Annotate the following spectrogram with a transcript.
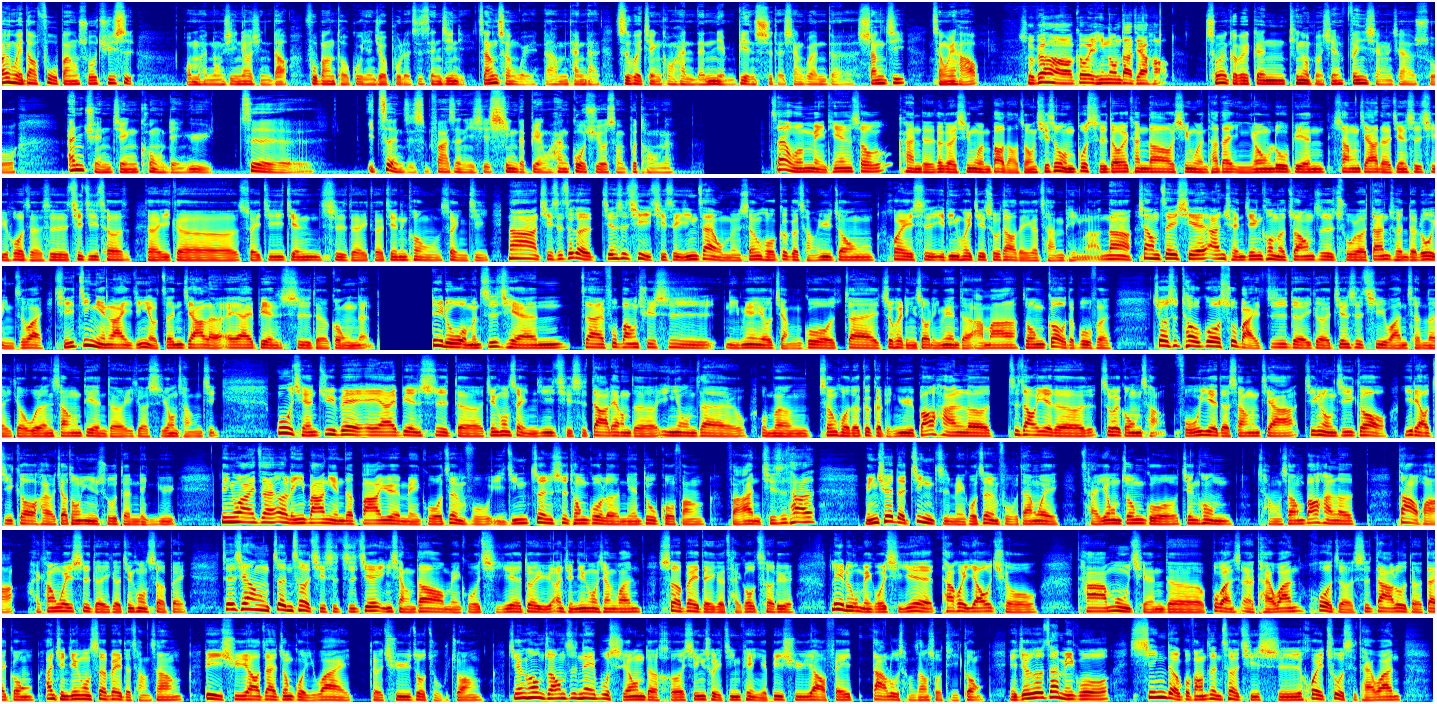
欢迎回到富邦说趋势，我们很荣幸邀请到富邦投顾研究部的资深经理张成伟来，我们谈谈智慧监控和人脸辨识的相关的商机。成伟好，鼠哥好，各位听众大家好。成伟可不可以跟听众朋友先分享一下说，说安全监控领域这一阵子是发生了一些新的变化，和过去有什么不同呢？在我们每天收看的这个新闻报道中，其实我们不时都会看到新闻，它在引用路边商家的监视器，或者是汽机车的一个随机监视的一个监控摄影机。那其实这个监视器其实已经在我们生活各个场域中会是一定会接触到的一个产品了。那像这些安全监控的装置，除了单纯的录影之外，其实近年来已经有增加了 AI 辨识的功能。例如，我们之前在富邦趋势里面有讲过，在智慧零售里面的阿妈中购的部分，就是透过数百支的一个监视器，完成了一个无人商店的一个使用场景。目前具备 AI 辨识的监控摄影机，其实大量的应用在我们生活的各个领域，包含了制造业的智慧工厂、服务业的商家、金融机构、医疗机构，还有交通运输等领域。另外，在二零一八年的八月，美国政府已经正式通过了年度国防法案。其实它明确的禁止美国政府单位采用中国监控厂商，包含了。大华、海康威视的一个监控设备，这项政策其实直接影响到美国企业对于安全监控相关设备的一个采购策略。例如，美国企业它会要求它目前的不管是呃台湾或者是大陆的代工安全监控设备的厂商，必须要在中国以外的区域做组装。监控装置内部使用的核心处理晶片也必须要非大陆厂商所提供。也就是说，在美国新的国防政策其实会促使台湾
